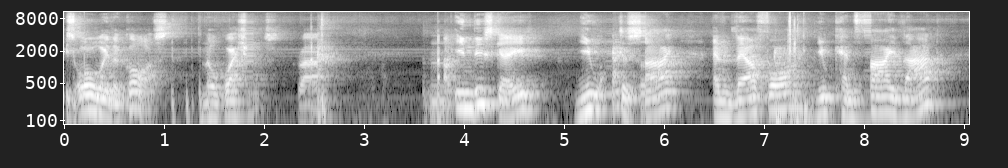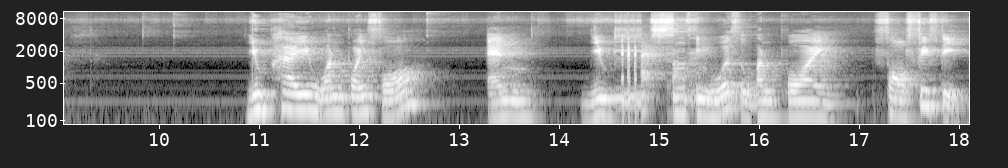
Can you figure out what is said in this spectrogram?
is always the cost, no questions, right? Now, in this case, you exercise and therefore you can find that you pay 1.4 and you get something worth 1.450.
